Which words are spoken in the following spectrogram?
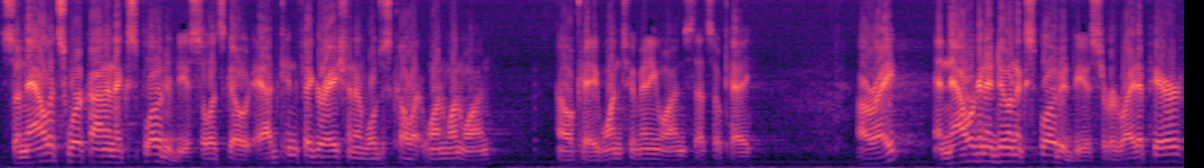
So now let's work on an exploded view. So let's go add configuration, and we'll just call it 111. Okay, one too many ones. That's okay. All right? And now we're going to do an exploded view. So we're right up here,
